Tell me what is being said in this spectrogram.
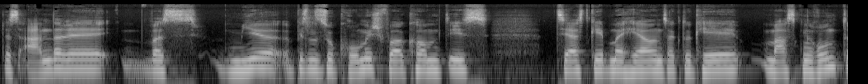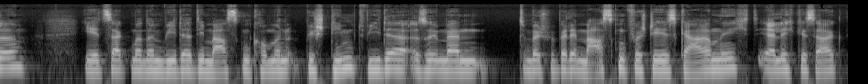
Das andere, was mir ein bisschen so komisch vorkommt, ist, Zuerst geht man her und sagt, okay, Masken runter. Jetzt sagt man dann wieder, die Masken kommen bestimmt wieder. Also ich meine, zum Beispiel bei den Masken verstehe ich es gar nicht, ehrlich gesagt,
